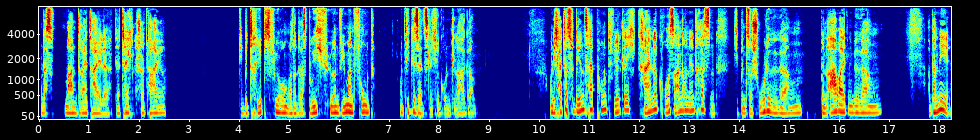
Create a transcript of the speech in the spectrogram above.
Und das waren drei Teile. Der technische Teil, die Betriebsführung, also das Durchführen, wie man funkt und die gesetzliche Grundlage. Und ich hatte zu dem Zeitpunkt wirklich keine groß anderen Interessen. Ich bin zur Schule gegangen, bin arbeiten gegangen. Aber nee,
